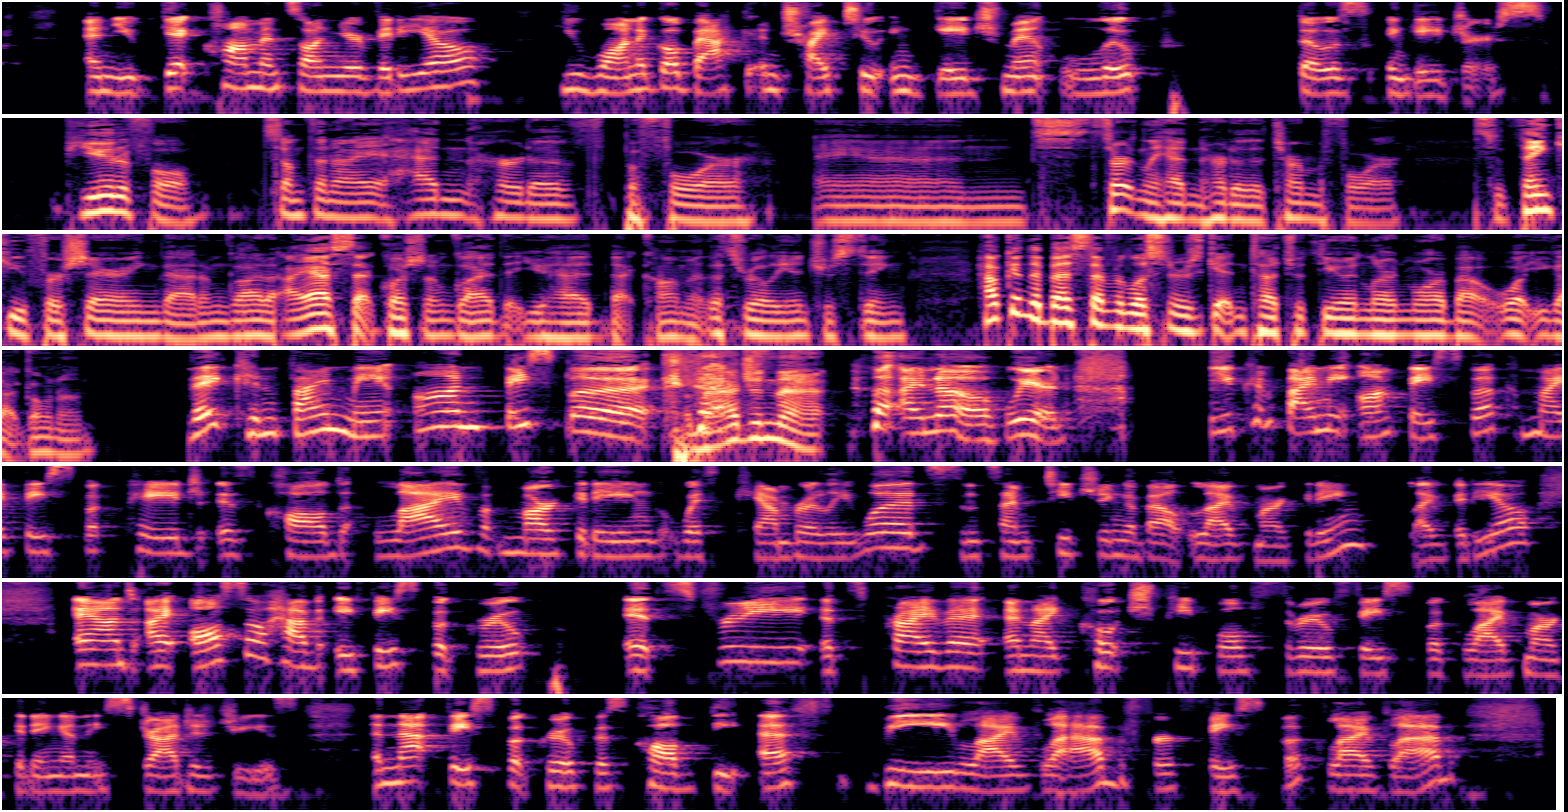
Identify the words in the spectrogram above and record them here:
and you get comments on your video, you want to go back and try to engagement loop those engagers. Beautiful. Something I hadn't heard of before and certainly hadn't heard of the term before. So thank you for sharing that. I'm glad I asked that question. I'm glad that you had that comment. That's really interesting. How can the best ever listeners get in touch with you and learn more about what you got going on? They can find me on Facebook. Imagine that. I know, weird. You can find me on Facebook. My Facebook page is called Live Marketing with Camberly Woods, since I'm teaching about live marketing, live video. And I also have a Facebook group it's free, it's private, and I coach people through Facebook Live marketing and these strategies. And that Facebook group is called the FB Live Lab for Facebook Live Lab.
